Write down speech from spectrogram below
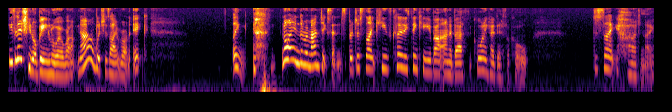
He's literally not being loyal right now, which is ironic. Like, not in the romantic sense, but just like he's clearly thinking about Annabeth, calling her difficult. Just like I don't know.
